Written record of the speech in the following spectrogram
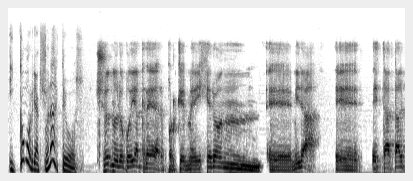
y cómo reaccionaste vos? Yo no lo podía creer porque me dijeron, eh, mira, está tal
